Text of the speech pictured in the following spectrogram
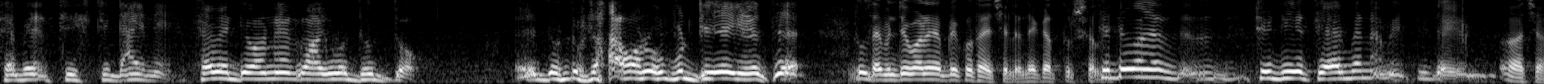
সেভেন সিক্সটি নাইনে। সেভেন্টি ওয়ানে লাগল যুদ্ধ। এই যুদ্ধটা আমার উপর দিয়ে গেছে। সেভেন্টি ওয়ানে আপনি কোথায় ছিলেন একাত্তর সালে? সেটা মানে সিডিএ চেয়ারম্যান আমি আচ্ছা।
